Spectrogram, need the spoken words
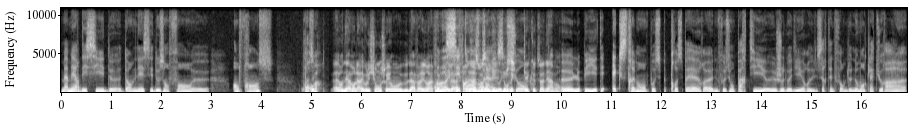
Ma mère décide euh, d'emmener ses deux enfants euh, en France. Pourquoi Euh, On est avant la Révolution. Soyons, la Révolution arrive à la fin des années avant la 70. Révolution. On est quelques années avant. Euh, le pays était extrêmement prospère. Euh, nous faisions partie, euh, je dois dire, d'une certaine forme de nomenclatura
